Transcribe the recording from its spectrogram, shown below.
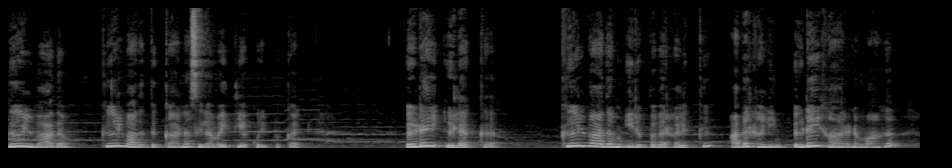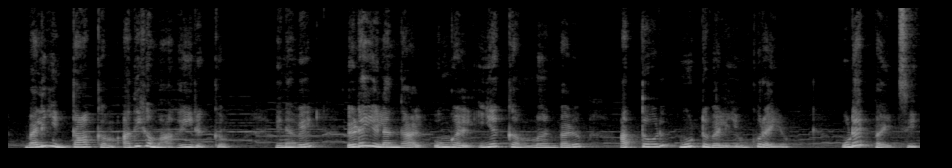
கீழ்வாதம். கீழ்வாதத்துக்கான சில வைத்திய குறிப்புகள். இடை இழக்க கீழ்வாதம் இருப்பவர்களுக்கு அவர்களின் இடை காரணமாக வலியின் தாக்கம் அதிகமாக இருக்கும். எனவே இடையிழந்தால் உங்கள் இயக்கம் மேம்படும் அத்தோடு மூட்டு வலியும் குறையும். உடற்பயிற்சி.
